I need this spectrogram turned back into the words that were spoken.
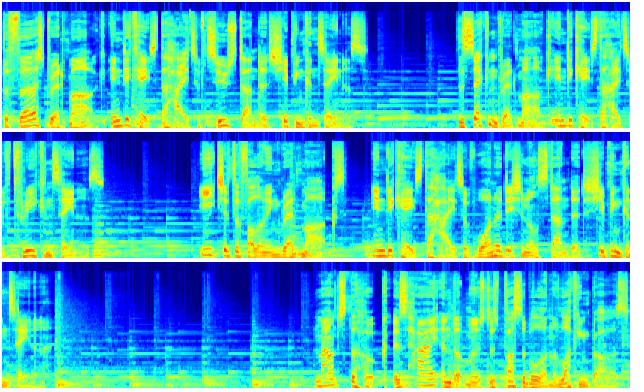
The first red mark indicates the height of two standard shipping containers. The second red mark indicates the height of three containers. Each of the following red marks indicates the height of one additional standard shipping container. Mount the hook as high and upmost as possible on the locking bars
